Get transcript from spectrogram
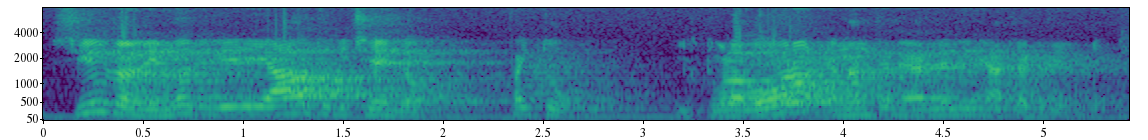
si usano dei nodi di layout dicendo fai tu, il tuo lavoro è mantenerli allineati a griglia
